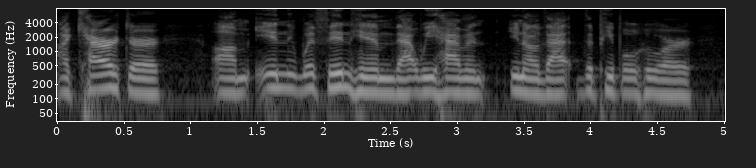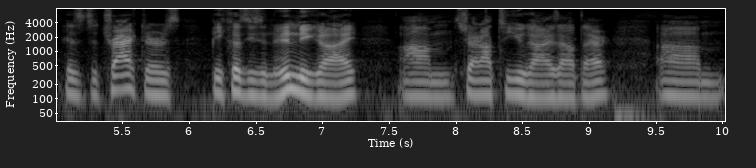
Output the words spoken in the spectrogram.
a character um, in within him that we haven't, you know, that the people who are his detractors because he's an indie guy. Um, shout out to you guys out there. Um,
